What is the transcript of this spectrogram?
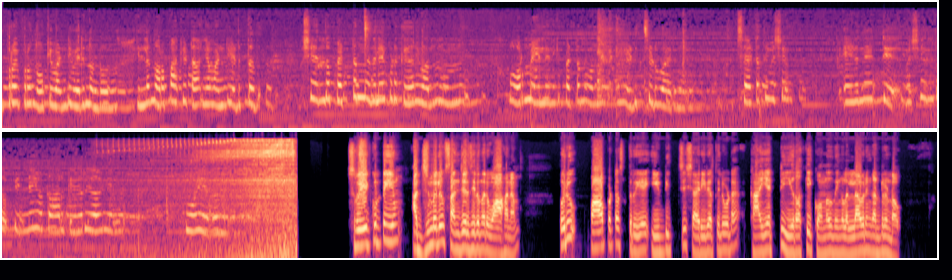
അപ്പുറം ഇപ്പുറം നോക്കി വണ്ടി വരുന്നുണ്ടോന്ന്. ഇല്ലെന്ന് ഉറപ്പാക്കിയിട്ടാണ് ഞാൻ വണ്ടി എടുത്തത്. പക്ഷെ എന്തോ പെട്ടെന്ന് ഇതിലേ കൂടെ കയറി നിന്ന് ഓർമ്മയില്ല എനിക്ക് പെട്ടെന്ന് വന്ന് ഇടിച്ചിടുമായിരുന്നു ചേട്ടത്തി പക്ഷെ എഴുന്നേറ്റ് പക്ഷെ എന്തോ പിന്നെയോ കാറ് കയറി ഇറങ്ങി പോയത് ശ്രീകുട്ടിയും അജ്മലും സഞ്ചരിച്ചിരുന്ന ഒരു വാഹനം ഒരു പാവപ്പെട്ട സ്ത്രീയെ ഇടിച്ച് ശരീരത്തിലൂടെ കയറ്റി ഇറക്കി കൊന്നത് നിങ്ങൾ എല്ലാവരും കണ്ടിട്ടുണ്ടാവും.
